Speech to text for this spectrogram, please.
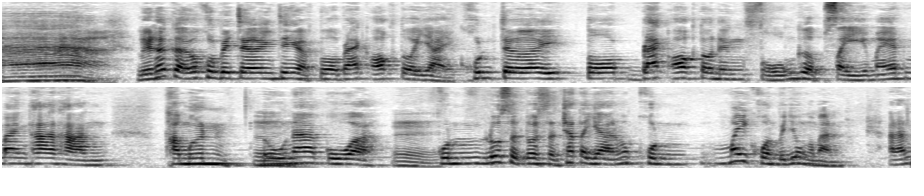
อ่าหรือถ้าเกิดว่าคุณไปเจอจริงๆกับตัว Black Ox ตัวใหญ่ คุณเจอตัว Black Ox ตัวหนึ่งสูงเกือบ 4 เมตร แม่งท่าทางทะมึนดูน่ากลัวอืมคุณรู้สึกโดยสัญชาตญาณว่าคุณไม่ควรไปยุ่งกับมัน อันนั้น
